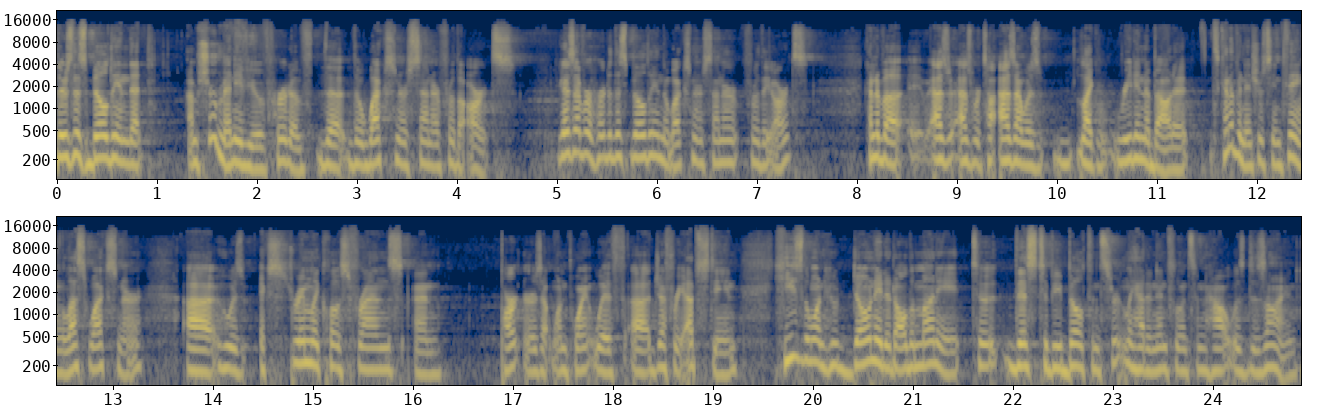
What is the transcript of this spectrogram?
There's this building that I'm sure many of you have heard of, the, the Wexner Center for the Arts. You guys ever heard of this building, the Wexner Center for the Arts? Kind of a, as, as, we're ta- as I was like reading about it, it's kind of an interesting thing. Les Wexner, uh, who was extremely close friends and partners at one point with uh, Jeffrey Epstein, he's the one who donated all the money to this to be built and certainly had an influence in how it was designed.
